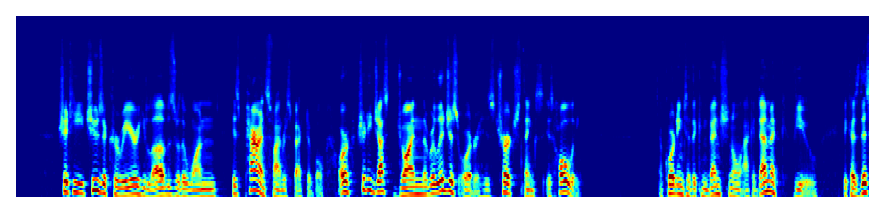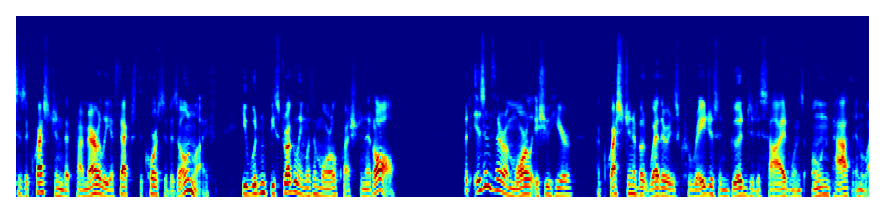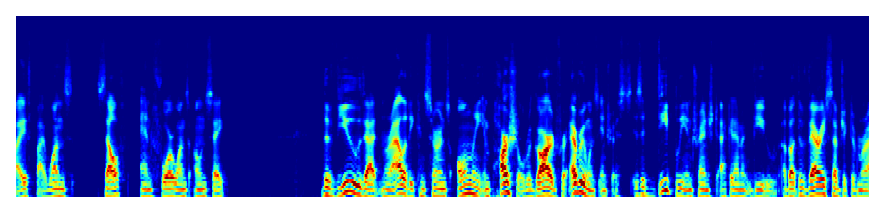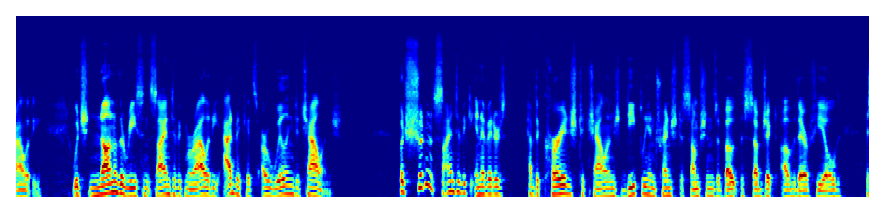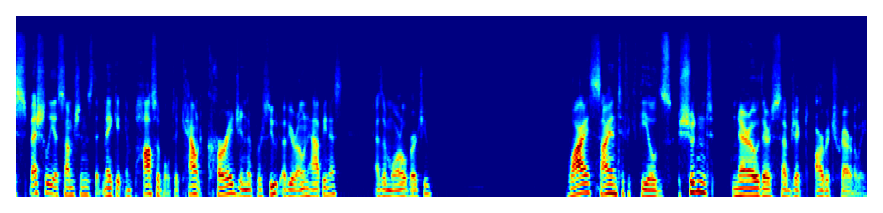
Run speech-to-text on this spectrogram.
Should he choose a career he loves or the one his parents find respectable? Or should he just join the religious order his church thinks is holy? According to the conventional academic view, because this is a question that primarily affects the course of his own life, he wouldn't be struggling with a moral question at all. But isn't there a moral issue here? A question about whether it is courageous and good to decide one's own path in life by one's self and for one's own sake? The view that morality concerns only impartial regard for everyone's interests is a deeply entrenched academic view about the very subject of morality, which none of the recent scientific morality advocates are willing to challenge. But shouldn't scientific innovators have the courage to challenge deeply entrenched assumptions about the subject of their field, especially assumptions that make it impossible to count courage in the pursuit of your own happiness as a moral virtue? Why scientific fields shouldn't narrow their subject arbitrarily.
